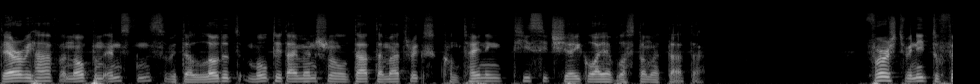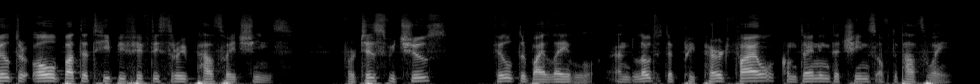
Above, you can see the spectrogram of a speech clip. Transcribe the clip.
There we have an open instance with a loaded multidimensional data matrix containing TCGA glioblastoma data. First we need to filter all but the TP53 pathway genes. For this we choose Filter by Label and load the prepared file containing the genes of the pathway.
